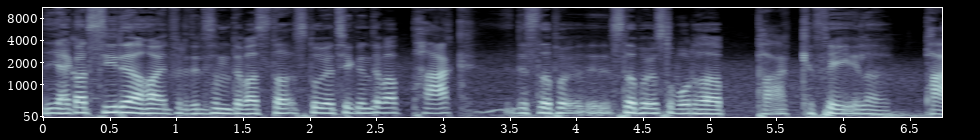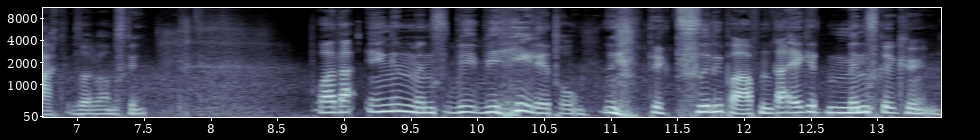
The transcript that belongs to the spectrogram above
jeg kan godt sige det her højt, for det, er ligesom, det var stod, stod i artiklen, det var Park, det sted på, et sted på Østerbro, der hedder Park Café, eller Park, hvis det var måske. Og der er ingen mennesker. Vi, vi er helt ædru. det er tidligt på aftenen. Der er ikke et menneske i køen.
